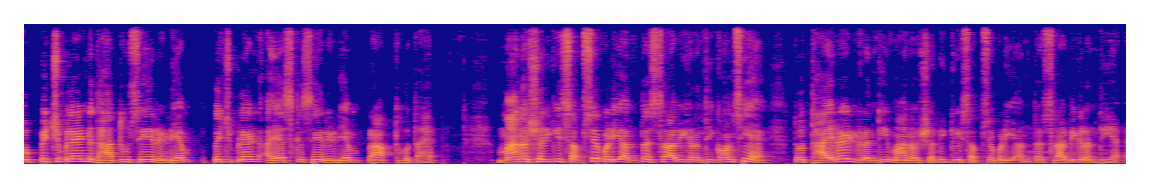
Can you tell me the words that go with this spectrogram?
तो पिच ब्लेंड धातु से रेडियम, पिच ब्लेंड अयस्क से रेडियम प्राप्त होता है। मानव शरीर की सबसे बड़ी अंतस्त्रावी ग्रंथि कौन सी है? तो थायराइड ग्रंथि मानव शरीर की सबसे बड़ी अंतस्त्रावी ग्रंथि है।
